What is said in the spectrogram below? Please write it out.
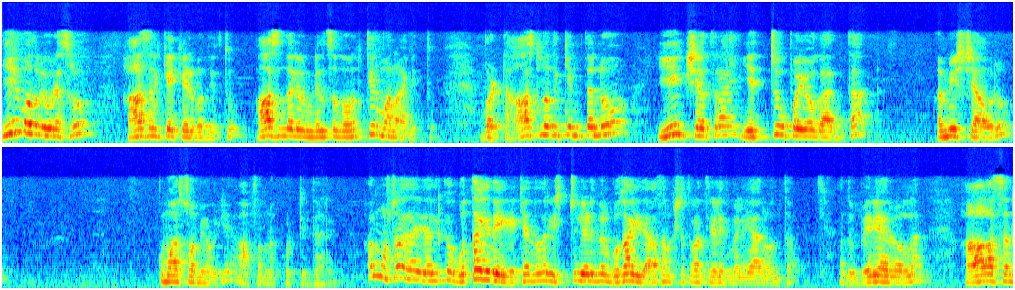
ಈ ಮೊದಲು ಇವರ ಹೆಸರು ಹಾಸನಕ್ಕೆ ಕೇಳಿ ಬಂದಿತ್ತು. ಹಾಸನದಲ್ಲಿ ಇವ್ರು ನಿಲ್ಸೋದು ಅನ್ನೋ ತೀರ್ಮಾನ ಆಗಿತ್ತು. ಬಟ್ ಹಾಸನದಕ್ಕಿಂತನೂ ಈ ಕ್ಷೇತ್ರ ಹೆಚ್ಚು ಉಪಯೋಗ ಅಂತ ಅಮಿತ್ ಶಾ ಅವರು ಕುಮಾರಸ್ವಾಮಿ ಅವರಿಗೆ ಆಫರ್ನ ಕೊಟ್ಟಿದ್ದಾರೆ. ಆಲ್ಮೋಸ್ಟ್ ಎಲ್ರಿಗೂ ಗೊತ್ತಾಗಿದೆ ಈಗ. ಯಾಕೆಂತಂದ್ರೆ ಇಷ್ಟು ಹೇಳಿದ ಮೇಲೆ ಗೊತ್ತಾಗಿದೆ. ಹಾಸನ ಕ್ಷೇತ್ರ ಅಂತ ಹೇಳಿದ ಮೇಲೆ ಯಾರು ಅಂತ. ಅದು ಬೇರೆ ಯಾರು ಅಲ್ಲ. ಹಾಸನ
